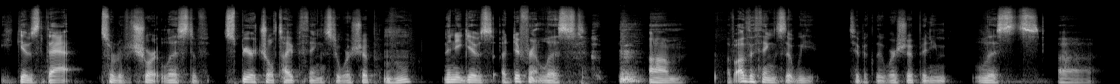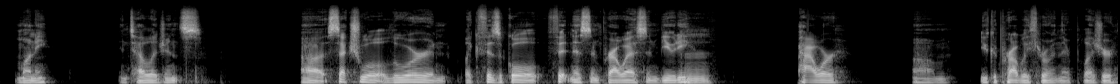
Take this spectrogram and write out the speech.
he gives that sort of short list of spiritual type things to worship. Mhm. Then he gives a different list um, of other things that we typically worship, and he lists uh, money, intelligence, uh, sexual allure, and like physical fitness and prowess and beauty, Mm. power. Um, you could probably throw in there pleasure,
